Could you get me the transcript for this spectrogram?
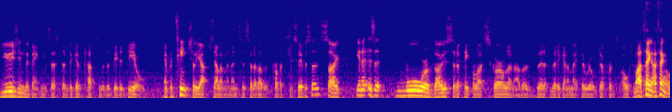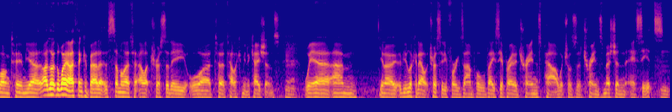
using the banking system to give customers a better deal and potentially upselling them into sort of other products and services. So, you know, is it more of those sort of people like Squirrel and others that, that are going to make the real difference ultimately? Well, I think I think long term, yeah. I, look, the way I think about it is similar to electricity or to telecommunications, yeah. where um, you know, if you look at electricity, for example, they separated Transpower, which was a transmission assets. Mm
